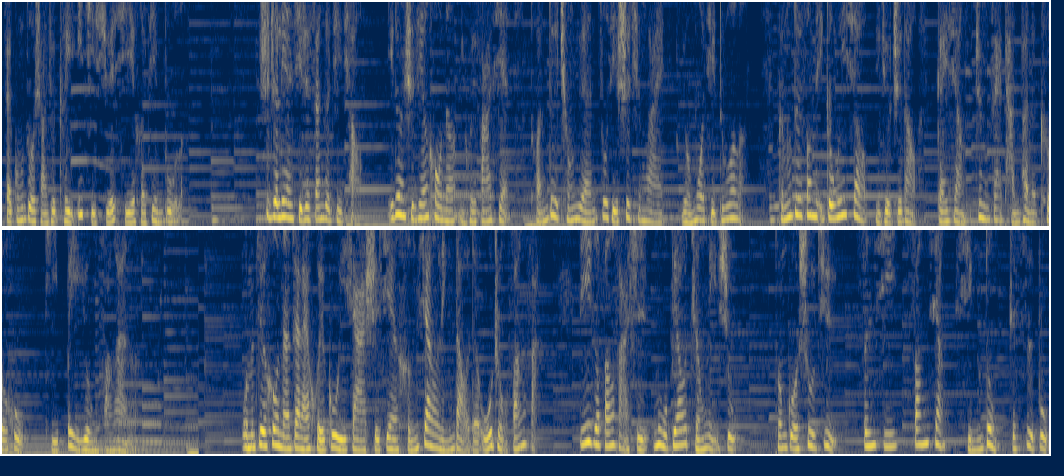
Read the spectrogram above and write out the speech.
在工作上就可以一起学习和进步了。试着练习这三个技巧，一段时间后呢，你会发现团队成员做起事情来有默契多了。可能对方的一个微笑，你就知道该向正在谈判的客户提备用方案了。我们最后呢，再来回顾一下实现横向领导的五种方法。第一个方法是目标整理术。通过数据分析、方向、行动这四步，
